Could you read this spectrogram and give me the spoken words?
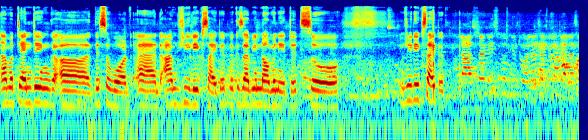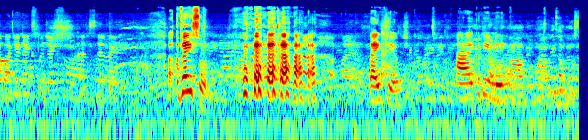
I'm attending uh, this award, and I'm really excited because I've been nominated. So, I'm really excited. Last time we spoke, you told us that you'll tell us about your next project soon, and still waiting. Uh, very soon. Thank you. Hi, good evening. Who's been the most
